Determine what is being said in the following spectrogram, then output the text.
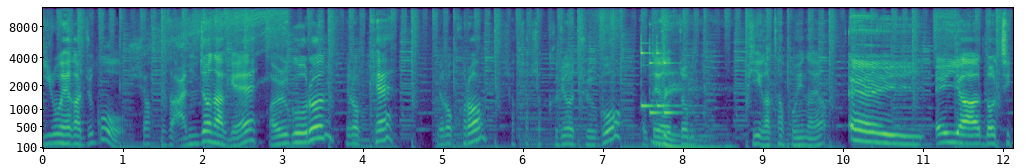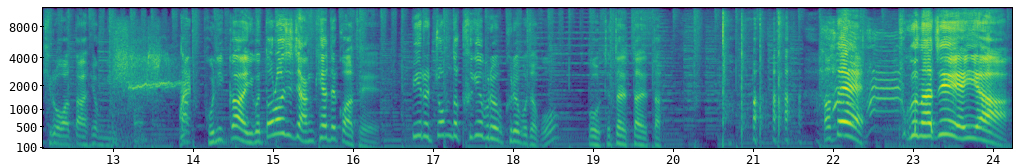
2로 해가지고 시작해서 안전하게 얼굴은 이렇게 요렇게럼 샥샥샥 그려주고 어때요? 네. 좀 B 같아 보이나요? 에이 에이야 너 지키러 왔다 형님. 딱 보니까 이거 떨어지지 않게 해야 될 것 같아. B를 좀 더 크게 그려, 그려보자고. 오 됐다 됐다 됐다. 어때? 푸근하지 A야?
